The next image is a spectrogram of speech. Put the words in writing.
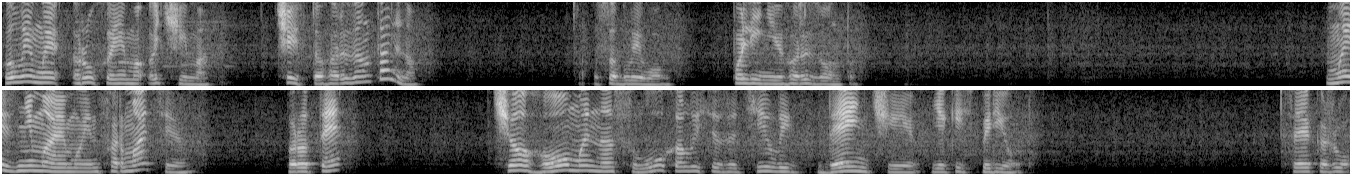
коли ми рухаємо очима чисто горизонтально, особливо по лінії горизонту, ми знімаємо інформацію про те, чого ми наслухалися за цілий день чи якийсь період. Це я кажу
